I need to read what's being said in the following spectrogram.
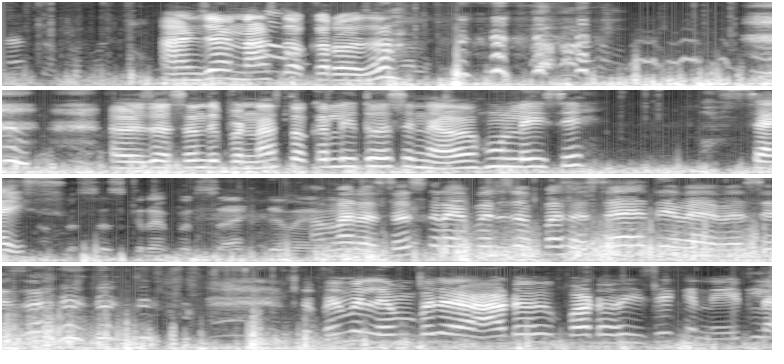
નાસ્તો કરો આ જો નાસ્તો કરો છો હવે જો સંદીપ નાસ્તો કરી લીધો હશે ને હવે હું લઈશે દેવાય. અમારા સબસ્ક્રાઈબર જો પાછા સાહ દેવા આવ્યા છે તો ફેમિલી એમ બધા આડો પાડો હોય છે કે ને એટલે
